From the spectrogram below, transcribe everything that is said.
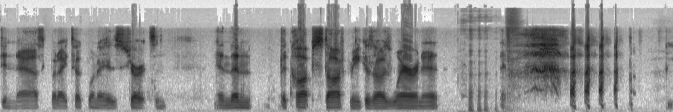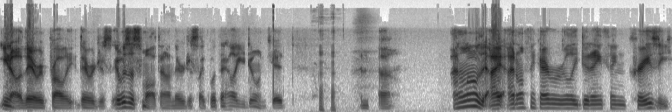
didn't ask, but I took one of his shirts, and and then the cop stopped me because I was wearing it. you know, they were probably they were just. It was a small town. They were just like, "What the hell are you doing, kid?" and uh, I don't know. I I don't think I ever really did anything crazy.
